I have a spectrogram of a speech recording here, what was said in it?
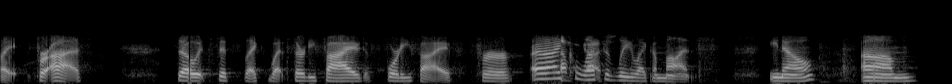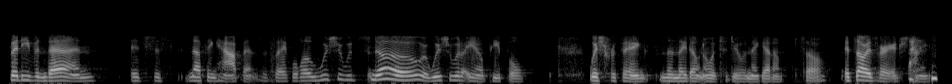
like for us. So it sits like what thirty five to forty five for uh, Oh my gosh. collectively like a month you know? Um but even then it's just nothing happens. It's like well i wish it would snow. I wish it would you know people wish for things and then they don't know what to do when they get them so it's always very interesting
